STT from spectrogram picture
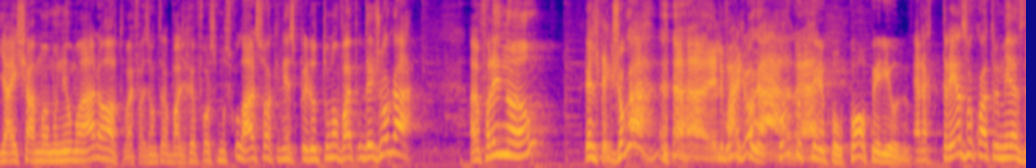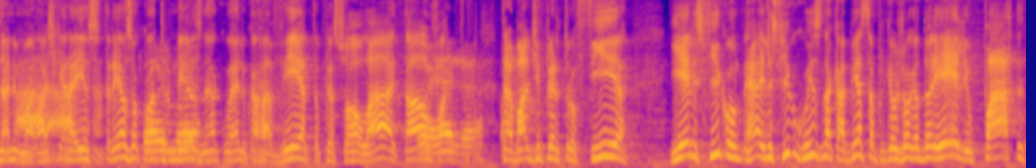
E aí chamamos o Nilmar, ó, tu vai fazer um trabalho de reforço muscular, só que nesse período tu não vai poder jogar. Aí eu falei, não, ele tem que jogar. ele vai jogar. Quanto né? tempo? Qual o período? Era três ou quatro meses, né, Nilmar? Ah, Acho que era isso, três ou quatro Foi, foi. meses, né? Com o Hélio Carraveta, o pessoal lá e tal. Foi, fa- é. Trabalho de hipertrofia. E eles ficam, né, eles ficam com isso na cabeça, porque o jogador, ele, o Pato,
